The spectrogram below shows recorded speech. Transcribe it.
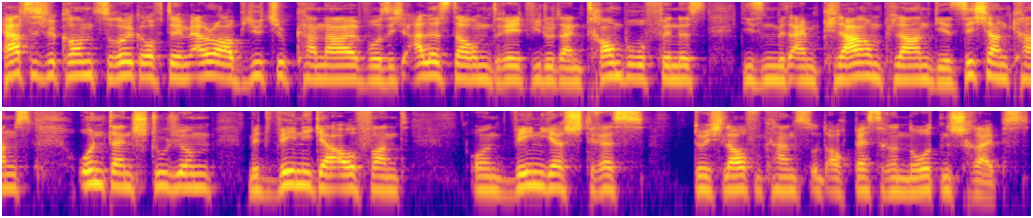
Herzlich willkommen zurück auf dem Arrow Up YouTube-Kanal, wo sich alles darum dreht, wie du deinen Traumberuf findest, diesen mit einem klaren Plan dir sichern kannst und dein Studium mit weniger Aufwand und weniger Stress durchlaufen kannst und auch bessere Noten schreibst.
